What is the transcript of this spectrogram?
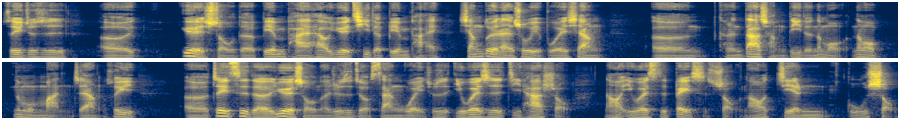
所以就是呃。乐手的编排还有乐器的编排，相对来说也不会像，呃，可能大场地的那么那么那么满这样。所以，呃，这次的乐手呢，就是只有三位，就是一位是吉他手，然后一位是贝斯手，然后兼鼓手，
